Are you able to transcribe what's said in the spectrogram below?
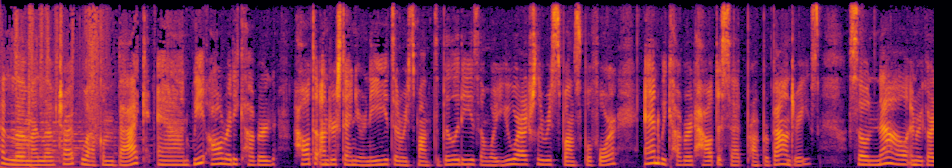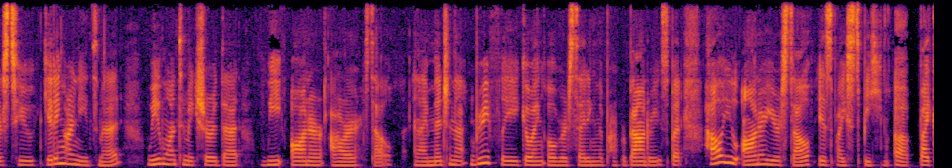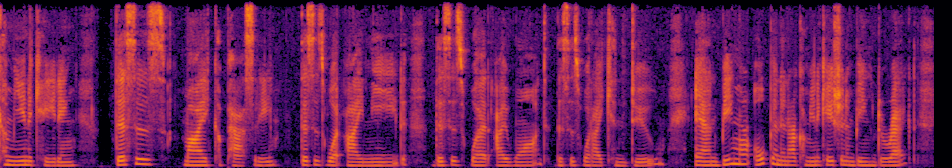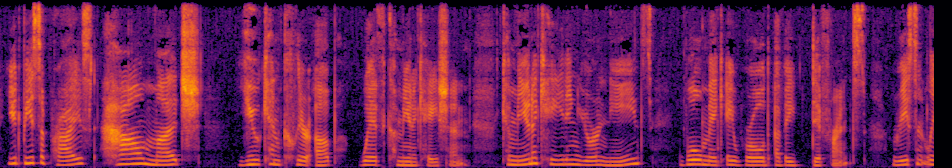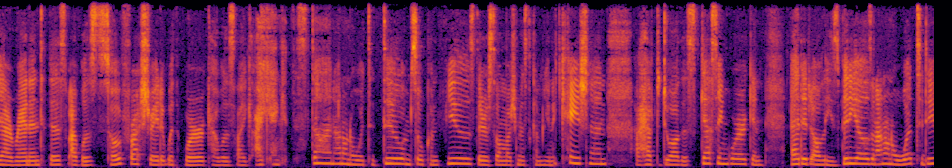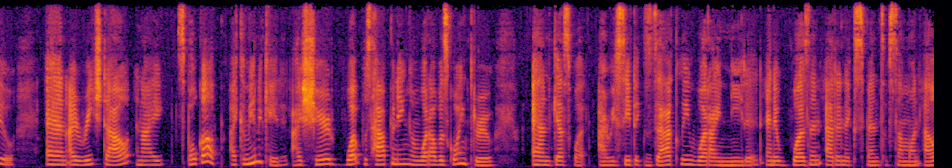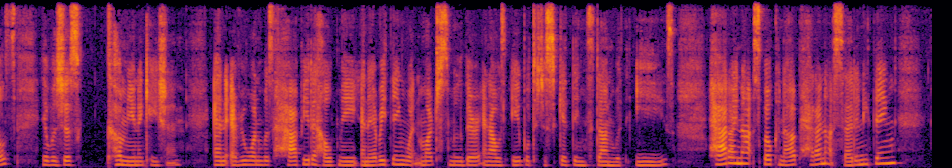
Hello, my love tribe. Welcome back. And we already covered how to understand your needs and responsibilities and what you are actually responsible for. And we covered how to set proper boundaries. So, now in regards to getting our needs met, we want to make sure that we honor ourselves. And I mentioned that briefly going over setting the proper boundaries. But how you honor yourself is by speaking up, by communicating this is my capacity. This is what I need. This is what I want. This is what I can do. And being more open in our communication and being direct. You'd be surprised how much you can clear up with communication. Communicating your needs will make a world of a difference recently I ran into this. I was so frustrated with work. I was like, I can't get this done. I don't know what to do. I'm so confused. There's so much miscommunication. I have to do all this guessing work and edit all these videos, and I don't know what to do. And I reached out and I spoke up. I communicated. I shared what was happening and what I was going through. And guess what? I received exactly what I needed. And it wasn't at an expense of someone else, it was just communication. And everyone was happy to help me, and everything went much smoother, and I was able to just get things done with ease. Had I not spoken up, had I not said anything,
